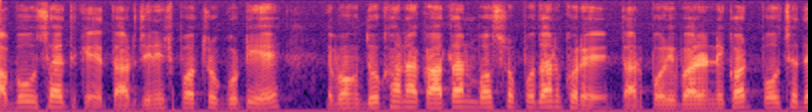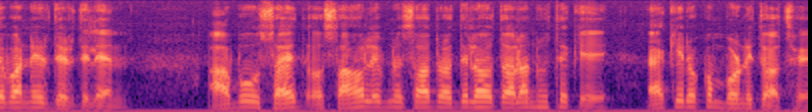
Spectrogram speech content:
আবু উসাইদকে তার জিনিসপত্র গুটিয়ে এবং দুখানা কাতান বস্ত্র প্রদান করে তার পরিবারের নিকট পৌঁছে দেবার নির্দেশ দিলেন। আবু উসাইদ ও সাহল ইবনু সাদ রদিল্লাহ তালাহু থেকে একই রকম বর্ণিত আছে।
